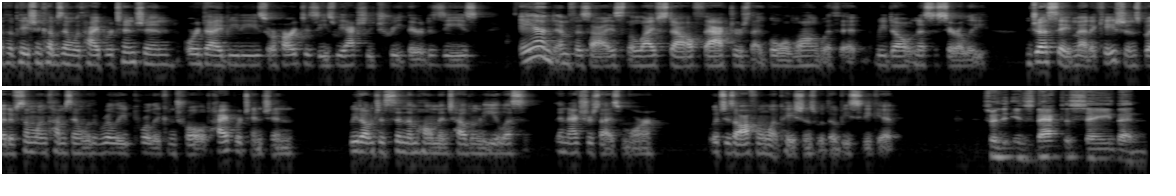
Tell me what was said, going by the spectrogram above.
if a patient comes in with hypertension or diabetes or heart disease, we actually treat their disease and emphasize the lifestyle factors that go along with it. We don't necessarily just say medications, but if someone comes in with really poorly controlled hypertension, we don't just send them home and tell them to eat less and exercise more, which is often what patients with obesity get. So, is that to say that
